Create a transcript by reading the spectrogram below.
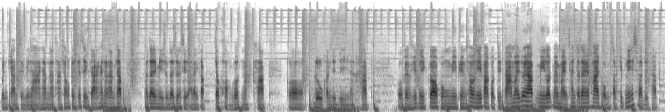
เป็นการเสียเวลาครับนะทางช่องเป็นแค่สื่อกลางแค่เท่านั้นครับไม่ได้มีส่วนได้ส่วนเสียอะไรกับเจ้าของรถนะครับ ก็ดูกันดีๆนะครับโอเคคลิปนี้ก็คงมีเพียงเท่านี้ฝากกดติดตามไว้ด้วยครับ มีรถใหม่ๆ ท่านจะได้ไม่พลาดผมสำหรับคลิปนี้สวัสดีครับ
